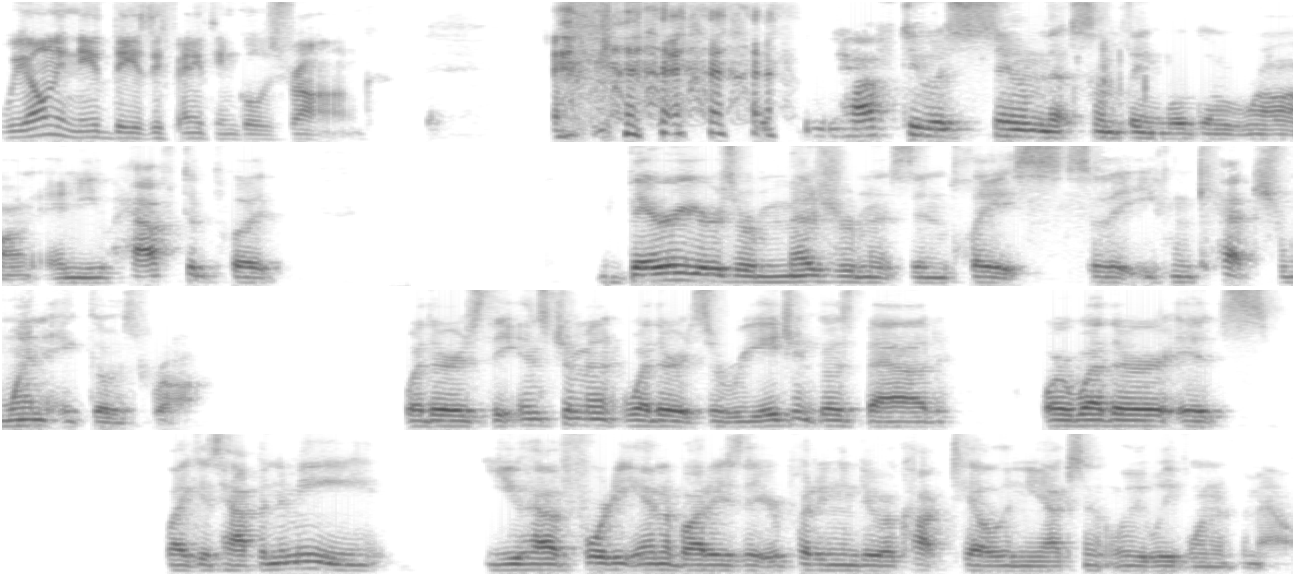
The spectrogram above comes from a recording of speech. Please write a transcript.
"We only need these if anything goes wrong." you have to assume that something will go wrong and you have to put barriers or measurements in place so that you can catch when it goes wrong whether it's the instrument whether it's a reagent goes bad or whether it's like it's happened to me you have 40 antibodies that you're putting into a cocktail and you accidentally leave one of them out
